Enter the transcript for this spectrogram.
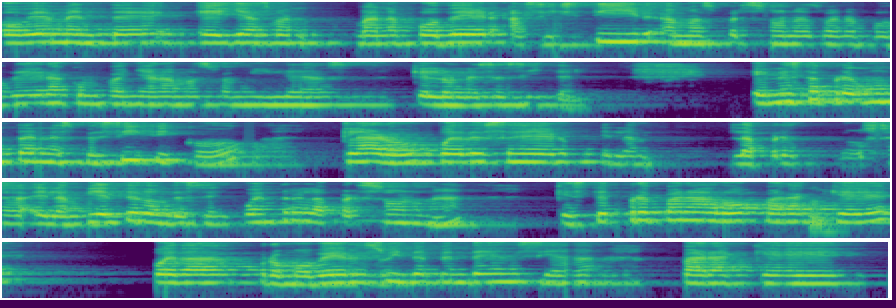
obviamente ellas van, van, a poder asistir a más personas, van a poder acompañar a más familias que lo necesiten. En esta pregunta en específico, claro, puede ser el, el ambiente donde se encuentra la persona que esté preparado para que pueda promover su independencia, para que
